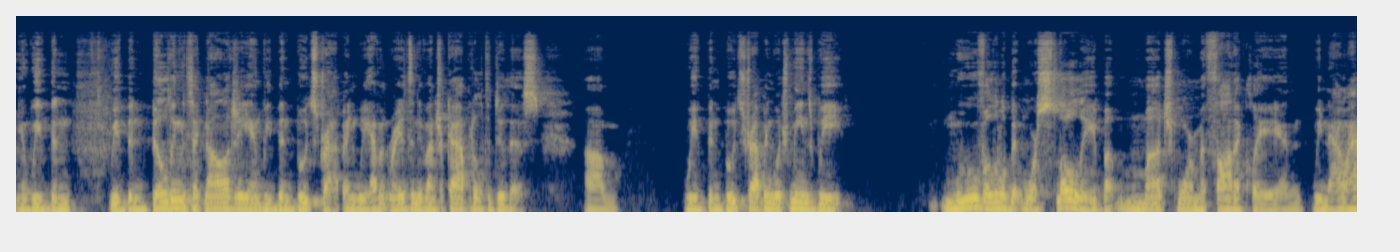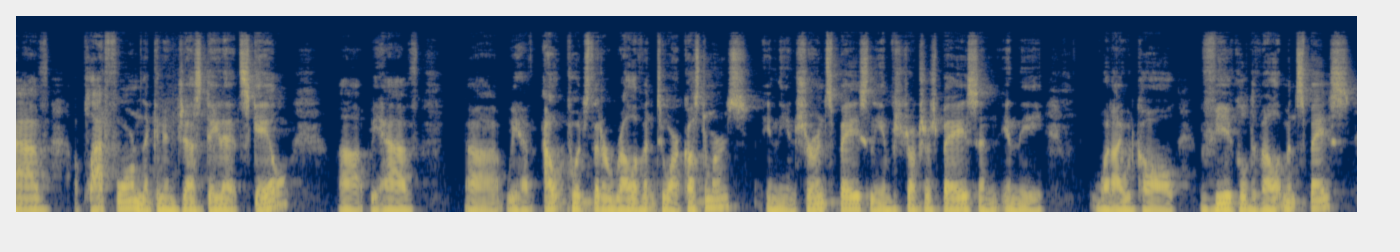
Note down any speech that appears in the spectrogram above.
You know, we've been we've been building the technology and we've been bootstrapping. We haven't raised any venture capital to do this. Um, we've been bootstrapping, which means we move a little bit more slowly, but much more methodically. And we now have a platform that can ingest data at scale. Uh, we have uh, we have outputs that are relevant to our customers in the insurance space, in the infrastructure space, and in the what I would call vehicle development space,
